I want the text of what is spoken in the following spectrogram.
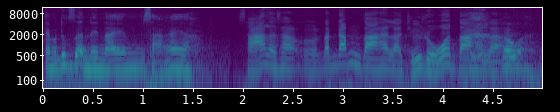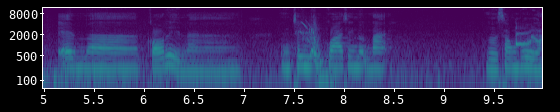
Em mà tức giận nên là em xả ngay à. Xả là sao? Đánh đấm người ta hay là chửi rủa người ta hay là Không ạ. Em à, có thể là tranh luận qua, tranh luận lại. Rồi xong thôi à.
